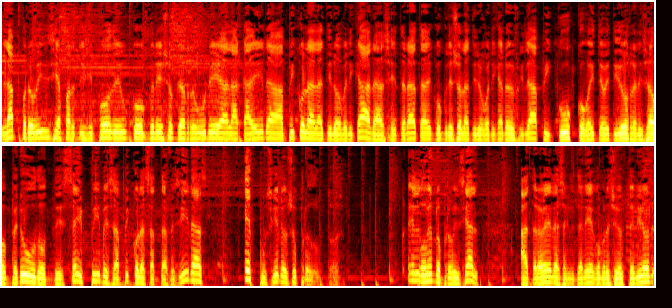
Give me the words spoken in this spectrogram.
la provincia participó de un congreso que reúne a la cadena apícola latinoamericana. Se trata del Congreso Latinoamericano de Filapi Cusco 2022 realizado en Perú, donde seis pymes apícolas santafesinas expusieron sus productos. El gobierno provincial, a través de la Secretaría de Comercio Exterior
